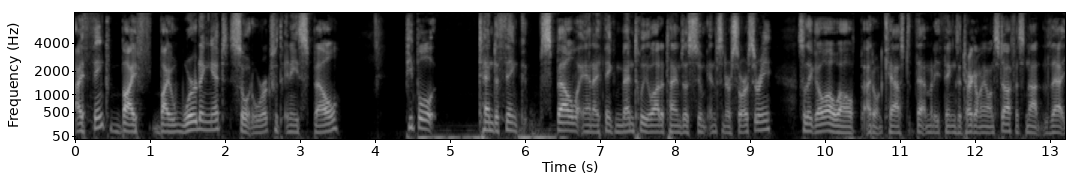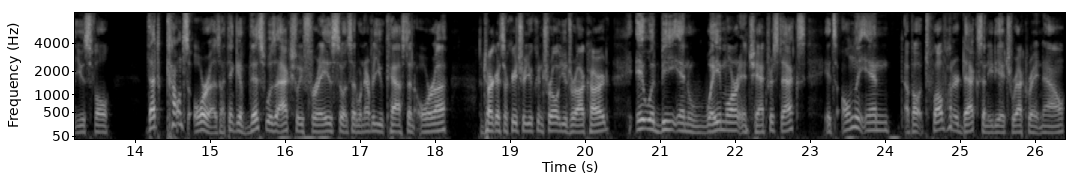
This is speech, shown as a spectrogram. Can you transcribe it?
I think by by wording it so it works with any spell, people tend to think spell and I think mentally a lot of times assume instant or sorcery. So they go, oh well, I don't cast that many things to target my own stuff. It's not that useful. That counts auras. I think if this was actually phrased so it said whenever you cast an aura The target's a creature you control, you draw a card. It would be in way more Enchantress decks. It's only in about 1,200 decks on EDH Rec right now,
